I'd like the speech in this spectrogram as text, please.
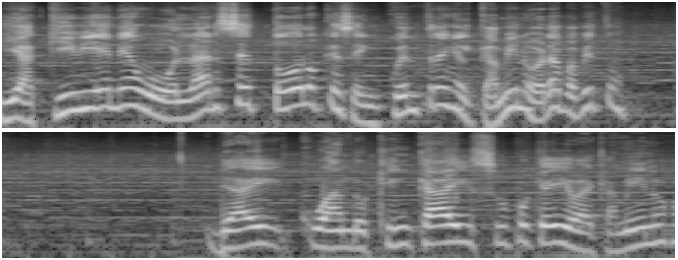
y aquí viene a volarse todo lo que se encuentra en el camino, ¿verdad, papito? De ahí, cuando King Kai supo que iba de camino,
